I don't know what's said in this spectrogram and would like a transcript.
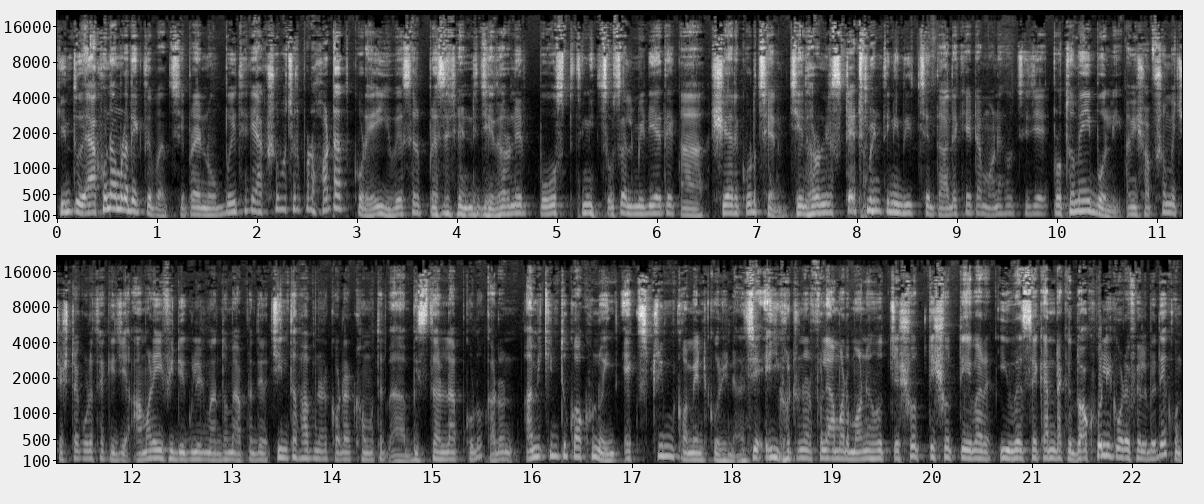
কিন্তু এখন আমরা দেখতে পাচ্ছি প্রায় নব্বই থেকে একশো বছর পর হঠাৎ করে ইউএস এর প্রেসিডেন্ট যে ধরনের পোস্ট তিনি সোশ্যাল মিডিয়াতে শেয়ার করছেন, যে ধরনের স্টেটমেন্ট তিনি দিচ্ছেন, তা দেখে এটা মনে হচ্ছে যে প্রথমেই বলি, আমি সবসময় চেষ্টা করে থাকি যে আমার এই ভিডিওগুলির মাধ্যমে আপনাদের চিন্তা ভাবনার করার ক্ষমতা বিস্তার লাভ করুক। কারণ আমি কিন্তু কখনোই এক্সট্রিম কমেন্ট করি না যে এই ঘটনার ফলে আমার মনে হচ্ছে সত্যি সত্যি এবার ইউএসএ কানাডাকে দখলই করে ফেলবে। দেখুন,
